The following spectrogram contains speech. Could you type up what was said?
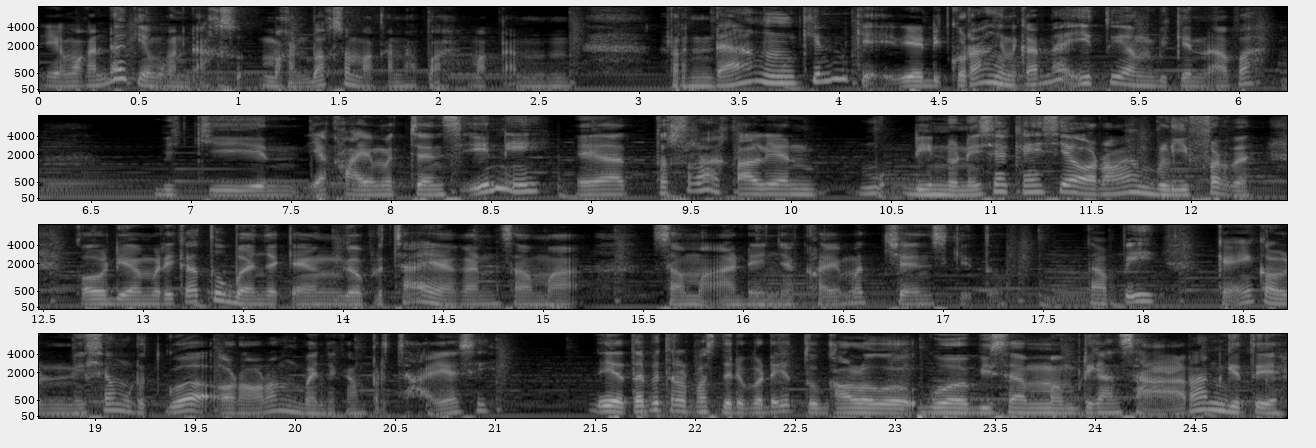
ya makan daging makan bakso makan bakso makan apa? Makan rendang mungkin kayak ya dikurangin karena itu yang bikin apa bikin ya climate change ini ya terserah kalian. Di Indonesia kayaknya sih orangnya believer deh. Kalau di Amerika tuh banyak yang nggak percaya kan sama sama adanya climate change gitu. Tapi kayaknya kalau Indonesia menurut gue orang-orang banyak yang percaya sih. Ya tapi terlepas daripada itu kalau gue bisa memberikan saran gitu ya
